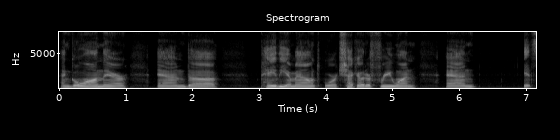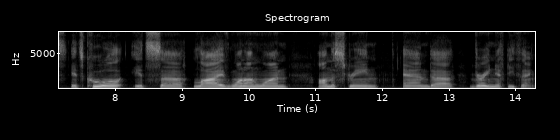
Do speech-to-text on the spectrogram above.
and go on there and uh, pay the amount or check out a free one. And it's it's cool. It's uh, live, one on one, on the screen, and uh, very nifty thing.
